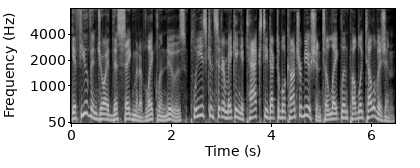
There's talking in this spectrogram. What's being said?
If you've enjoyed this segment of Lakeland News, please consider making a tax-deductible contribution to Lakeland Public Television.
